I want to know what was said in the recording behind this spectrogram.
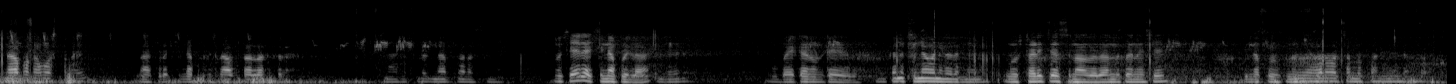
జ్ఞాపకం వస్తున్నాయి. నాకు కూడా చిన్నప్పుడు జ్ఞాపకాలు వస్తున్నాయి. నాకు ఇప్పుడు జ్ఞాపకాలు వస్తున్నాయి. నువ్వు చేయలేదు చిన్నప్పుడు ఇలా? నువ్వు బయట ఉంటాయి కదా. కానీ చిన్నవాడిని కదా నేను. నువ్వు స్టడీ చేస్తున్నావు కదా అందుకనేసి చిన్నప్పుడు పని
